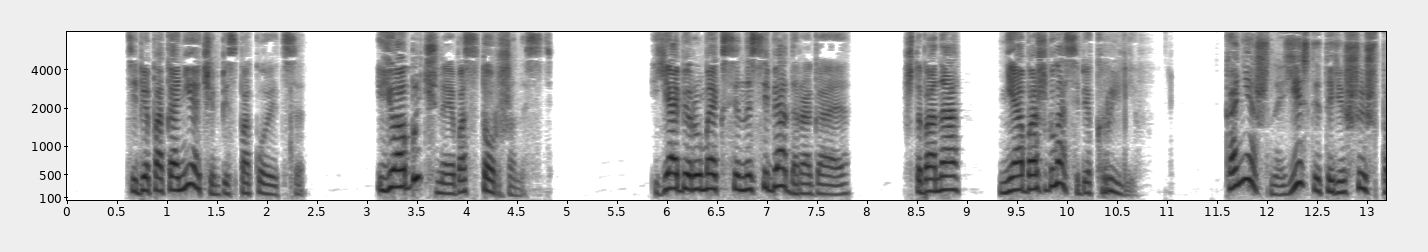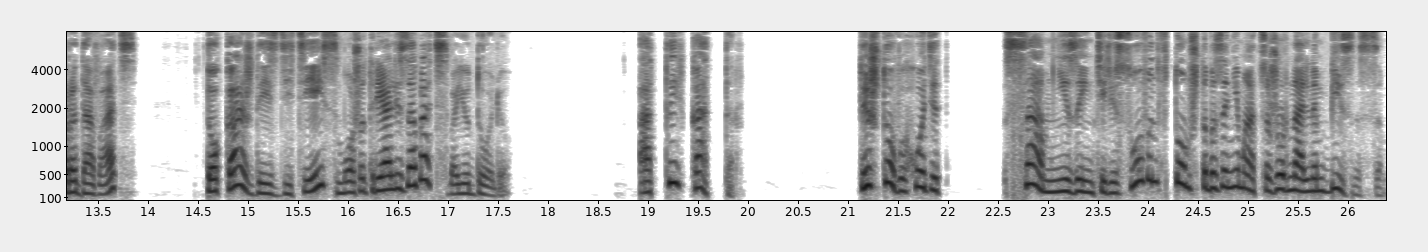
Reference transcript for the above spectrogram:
— Тебе пока не о чем беспокоиться. Ее обычная восторженность. Я беру Мекси на себя, дорогая, чтобы она не обожгла себе крыльев. Конечно, если ты решишь продавать, то каждый из детей сможет реализовать свою долю. А ты, Каттер, ты что, выходит, сам не заинтересован в том, чтобы заниматься журнальным бизнесом?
